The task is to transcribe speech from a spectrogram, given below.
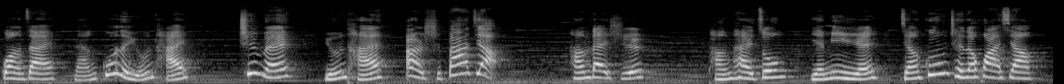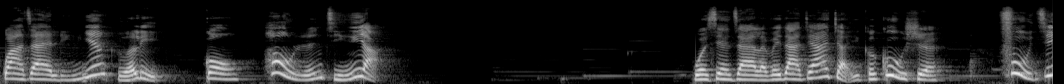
挂在南宫的云台，称为“云台二十八将”。唐代时，唐太宗也命人将功臣的画像挂在凌烟阁里，供后人敬仰。我现在来为大家讲一个故事：负荆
